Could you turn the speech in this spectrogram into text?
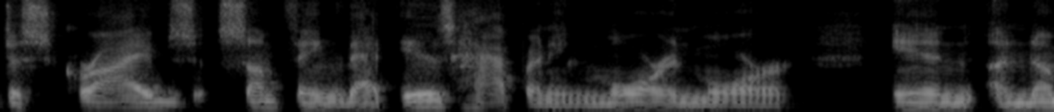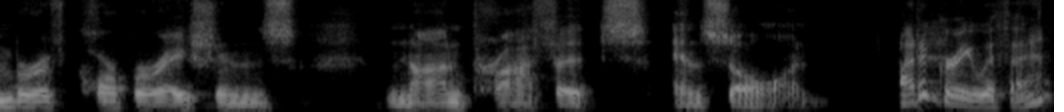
describes something that is happening more and more in a number of corporations, nonprofits, and so on. I'd agree with that.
